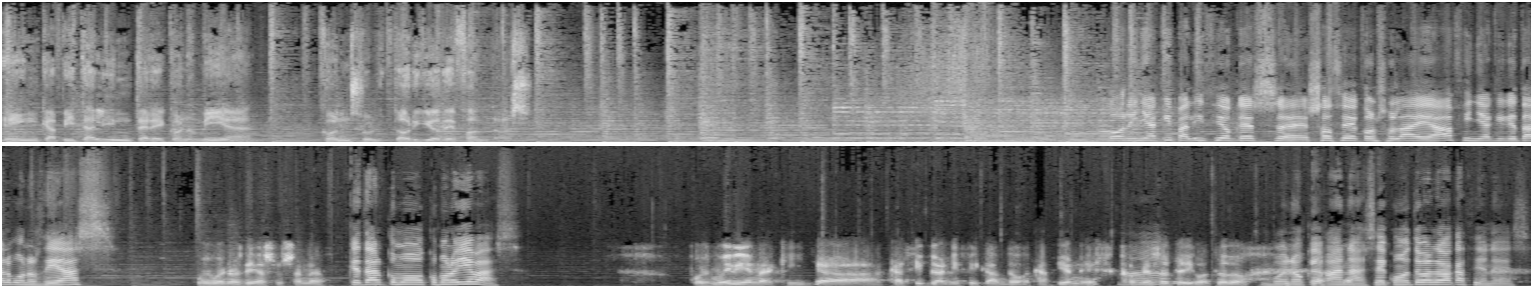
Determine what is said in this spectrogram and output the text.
En Capital Intereconomía, Consultorio de Fondos. Con Iñaki Palicio, que es eh, socio de Consola EAF. Iñaki, ¿qué tal? Buenos días. Muy buenos días, Susana. ¿Qué tal? ¿Cómo, cómo lo llevas? Pues muy bien, aquí ya casi planificando vacaciones. Con Ah. eso te digo todo. Bueno, qué ganas, ¿eh? ¿Cómo te vas de vacaciones?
